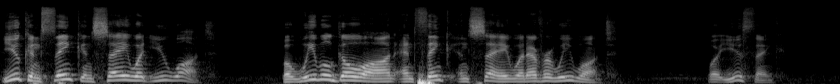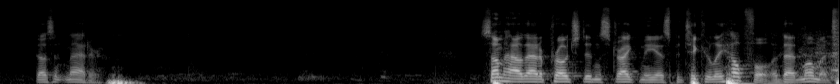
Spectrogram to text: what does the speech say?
You can think and say what you want, but we will go on and think and say whatever we want. What you think doesn't matter. Somehow that approach didn't strike me as particularly helpful at that moment.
